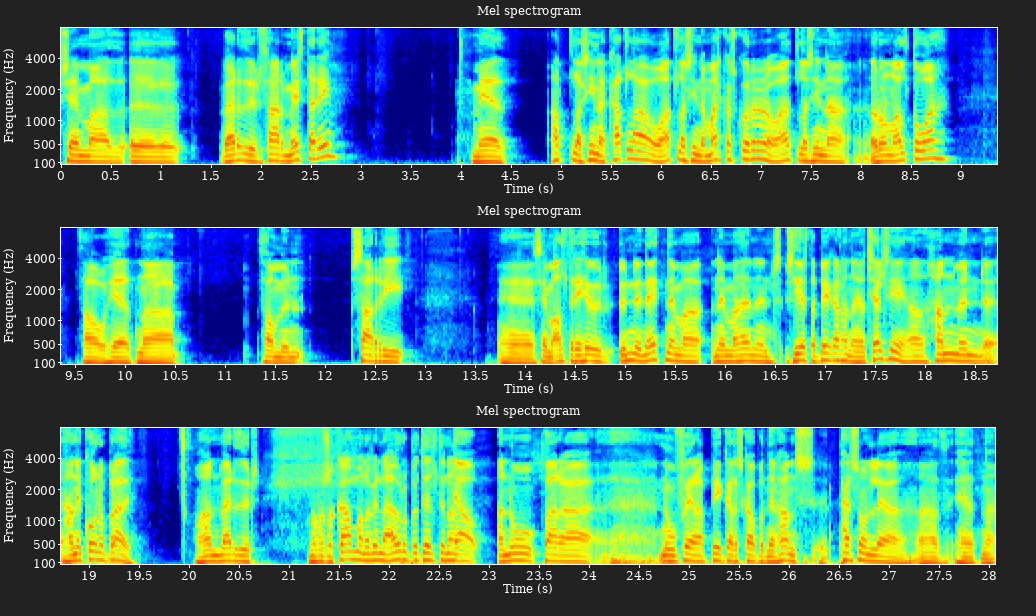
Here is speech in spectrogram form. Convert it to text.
sem að uh, verður þar meistari með alla sína kalla og alla sína markaskorur og alla sína Ronaldoa. Þá hérna þá mun Sarri sem aldrei hefur unnið neitt nema, nema þennin síðasta byggar hann hjá Chelsea að hann mun, hann er konu bræði. Og hann verður Nú fannst svo gaman að vinna Európa-deildina Já, að nú bara nú fer að byggaraskápanir hans persónlega að hérna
